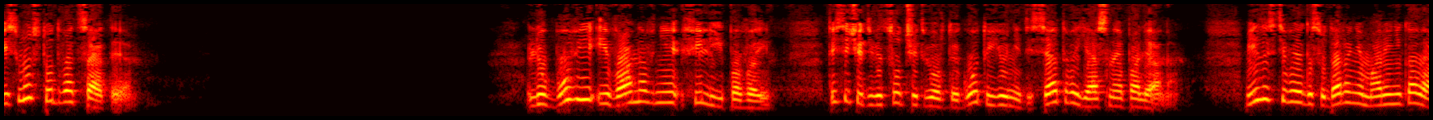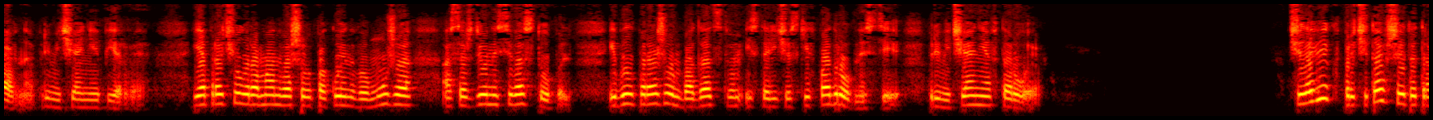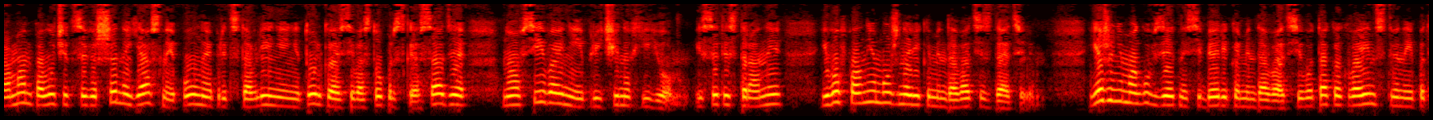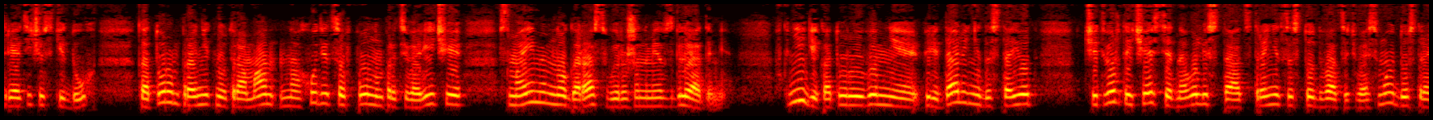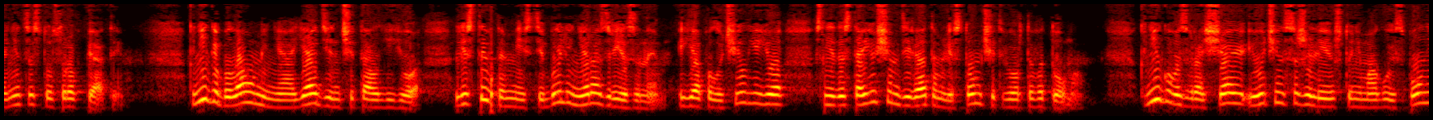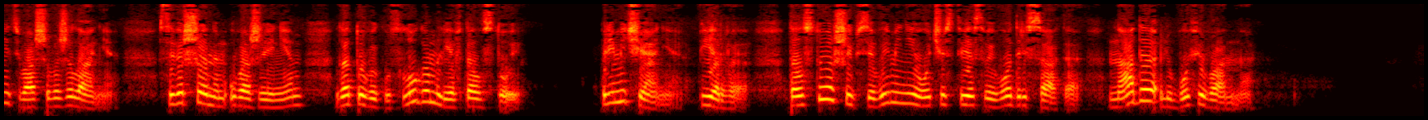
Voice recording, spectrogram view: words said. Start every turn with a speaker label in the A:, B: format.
A: Письмо 120. Любови Ивановне Филипповой. 1904 год, июня 10 Ясная Поляна. Милостивая государыня Марья Николаевна, примечание первое. Я прочел роман вашего покойного мужа «Осажденный Севастополь» и был поражен богатством исторических подробностей, примечание второе. Человек, прочитавший этот роман, получит совершенно ясное и полное представление не только о Севастопольской осаде, но о всей войне и причинах ее, и с этой стороны его вполне можно рекомендовать издателям. Я же не могу взять на себя рекомендовать его, так как воинственный и патриотический дух, которым проникнут роман, находится в полном противоречии с моими много раз выраженными взглядами. В книге, которую вы мне передали, недостает четвертой части одного листа от страницы 128 до страницы 145. Книга была у меня, я один читал ее. Листы в этом месте были не разрезаны, и я получил ее с недостающим девятым листом четвертого тома. Книгу возвращаю и очень сожалею, что не могу исполнить вашего желания. Совершенным уважением, готовый к услугам Лев Толстой. Примечание. Первое. Толстой ошибся в имени и отчестве своего адресата – надо, Любовь Ивановна.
